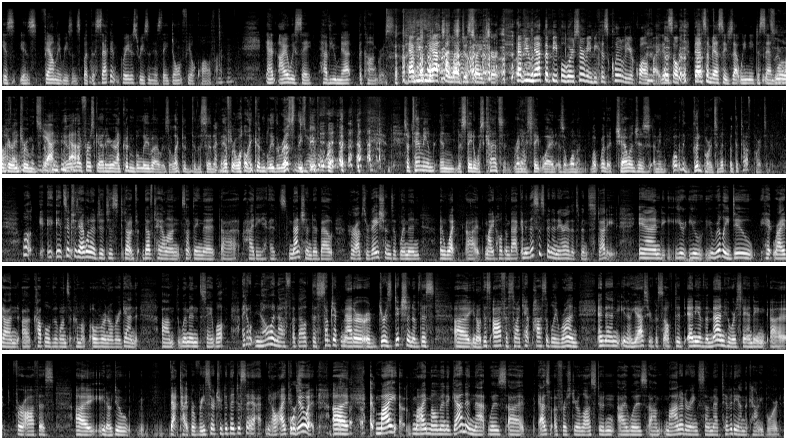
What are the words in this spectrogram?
is, is family reasons, but the second greatest reason is they don't feel qualified. Mm -hmm. And I always say, have you met the Congress? have you met the legislature? Have you met the people who are serving? Because clearly you're qualified. And so that's a message that we need to send it's the old often. Harry Truman story. Yeah, you know, yeah. When I first got here, I couldn't believe I was elected to the Senate. And after a while, I couldn't believe the rest of these yeah. people were elected. So Tammy, in, in, the state of Wisconsin, running yes. statewide as a woman, what were the challenges? I mean, what were the good parts of it, but the tough parts of it? Well, it's interesting. I wanted to just dovetail on something that uh, Heidi had mentioned about her observations of women and what uh, might hold them back. I mean, this has been an area that's been studied, and you, you, you really do hit right on a couple of the ones that come up over and over again. Um, women say, well, I don't know enough about the subject matter or jurisdiction of this uh, you know, this office, so I can't possibly run. And then, you know, you ask yourself, did any of the men who were standing uh, for office, uh, you know, do that type of research, or did they just say, you know, I can do it? Uh, my my moment again in that was. Uh, as a first year law student, I was um, monitoring some activity on the county board.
